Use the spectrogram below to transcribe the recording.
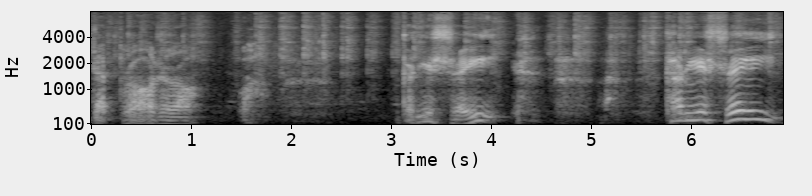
Desperado. Can you see? Can you see?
